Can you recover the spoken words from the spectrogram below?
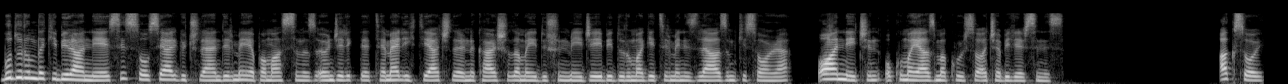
Bu durumdaki bir anneye siz sosyal güçlendirme yapamazsınız. Öncelikle temel ihtiyaçlarını karşılamayı düşünmeyeceği bir duruma getirmeniz lazım ki sonra o anne için okuma yazma kursu açabilirsiniz. Aksoy,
